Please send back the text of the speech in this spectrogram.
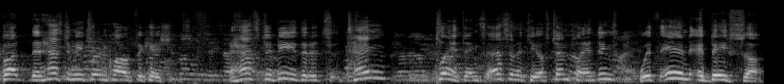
but it has to meet certain qualifications. It has to be that it's 10 plantings, Eser Netios, 10 plantings within a besa,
